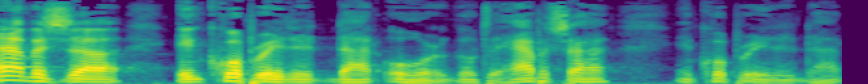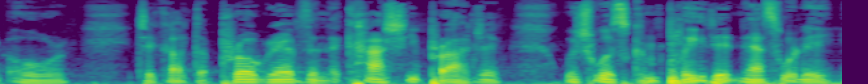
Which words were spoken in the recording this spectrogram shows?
HabeshaIncorporated.org. Go to HabeshaIncorporated.org. Check out the programs and the Kashi project, which was completed. And that's where they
